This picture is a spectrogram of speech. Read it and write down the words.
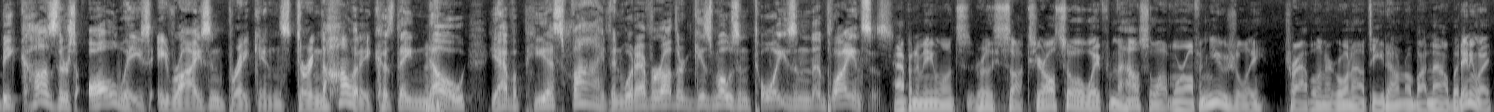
because there's always a rise in break-ins during the holiday because they know you have a PS5 and whatever other gizmos and toys and appliances. Happened to me once. It really sucks. You're also away from the house a lot more often, usually traveling or going out to eat. I don't know about now, but anyway,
